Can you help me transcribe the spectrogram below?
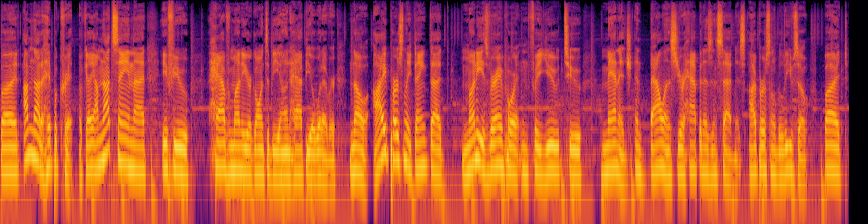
But I'm not a hypocrite, okay? I'm not saying that if you have money you're going to be unhappy or whatever. No, I personally think that money is very important for you to manage and balance your happiness and sadness. I personally believe so. But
